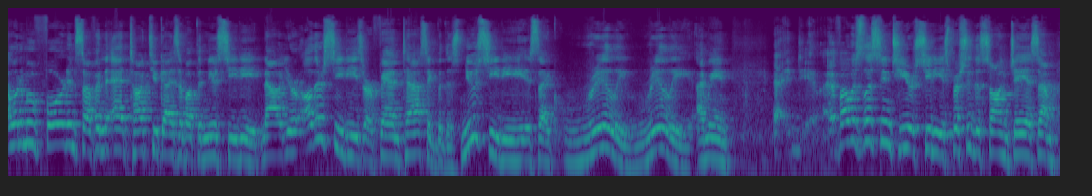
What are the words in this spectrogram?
I want to move forward and stuff and, and talk to you guys about the new CD. Now your other CDs are fantastic, but this new CD is like really, really. I mean, if I was listening to your CD, especially the song JSM,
